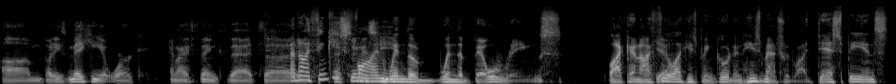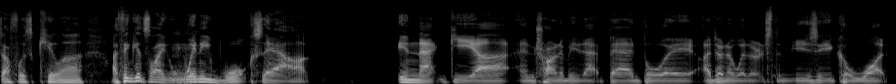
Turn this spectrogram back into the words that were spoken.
um, but he's making it work. And I think that, uh, and I think he's fine he- when the when the bell rings. Like, and I feel Yeah. like he's been good. And his match with like Despy and stuff was killer. I think it's like Mhm. when he walks out in that gear and trying to be that bad boy. I don't know whether it's the music or what.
